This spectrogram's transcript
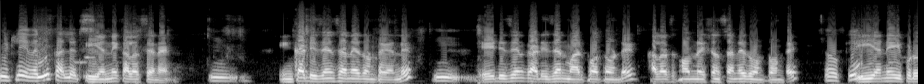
వీటిలో ఇవన్నీ కలర్స్ ఇవన్నీ కలర్స్ ఏనండి. ఇంకా డిజైన్స్ అనేది ఉంటాయండి. ఏ డిజైన్కి ఆ డిజైన్ మారిపోతూ ఉంటాయి. కలర్స్ కాంబినేషన్స్ అనేది ఉంటుంటాయి ఇవన్నీ ఇప్పుడు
